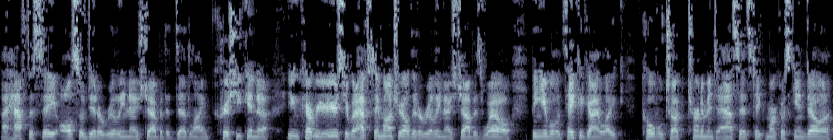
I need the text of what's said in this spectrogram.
I have to say also did a really nice job at the deadline. Chris, you can uh, you can cover your ears here, but I have to say Montreal did a really nice job as well, being able to take a guy like Kovalchuk, turn him into assets, take Marco Scandella,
